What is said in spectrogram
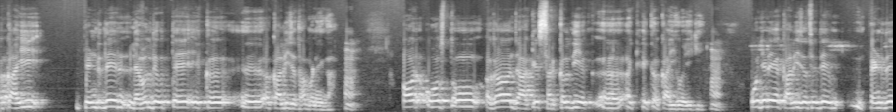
ਇਕਾਈ ਪਿੰਡ ਦੇ ਲੈਵਲ ਦੇ ਉੱਤੇ ਇੱਕ ਅਕਾਲੀ ਜਥਾ ਬਣੇਗਾ। ਔਰ ਉਸ ਤੋਂ ਅਗਾਹ ਜਾ ਕੇ ਸਰਕਲ ਦੀ ਇੱਕ ਇੱਕ- ਇੱਕ ਇਕਾਈ ਹੋਏਗੀ। ਹੂੰ। ਉਹ ਜਿਹੜੇ ਅਕਾਲੀ ਜਥੇ ਦੇ ਪਿੰਡ ਦੇ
